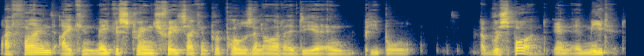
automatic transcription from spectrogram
I find I can make a strange face, I can propose an odd idea, and people respond and, and meet it.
